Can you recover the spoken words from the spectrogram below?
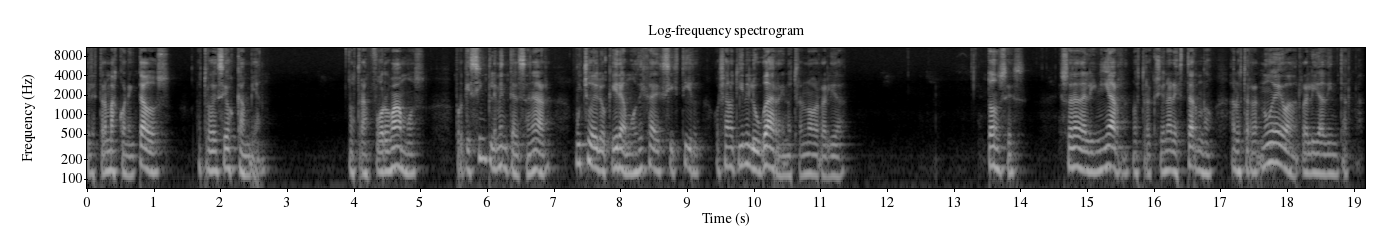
Y al estar más conectados, nuestros deseos cambian. Nos transformamos porque simplemente al sanar, mucho de lo que éramos deja de existir o ya no tiene lugar en nuestra nueva realidad. Entonces, es hora de alinear nuestro accionar externo a nuestra nueva realidad interna.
